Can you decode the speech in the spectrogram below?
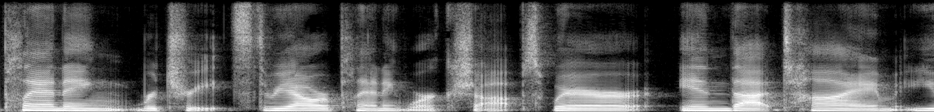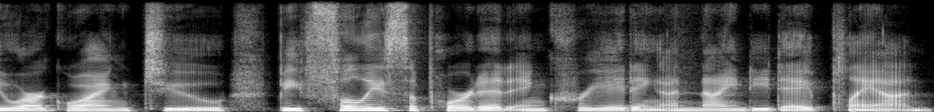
planning retreats, three hour planning workshops, where in that time you are going to be fully supported in creating a 90 day plan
